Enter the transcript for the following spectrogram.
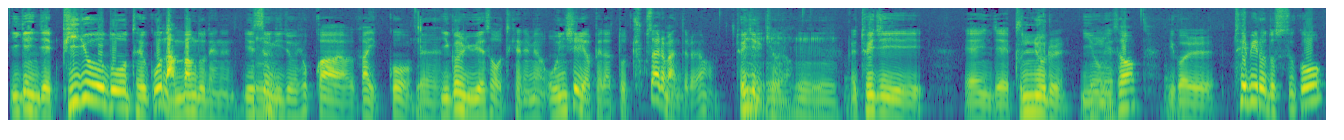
이게 이제 비료도 되고 난방도 되는 일석이조 효과가 있고 네. 이걸 위해서 어떻게 하냐면 온실 옆에다 또 축사를 만들어요. 돼지를 키워요. 음, 음. 돼지의 이제 분뇨를 이용해서 이걸 퇴비로도 쓰고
